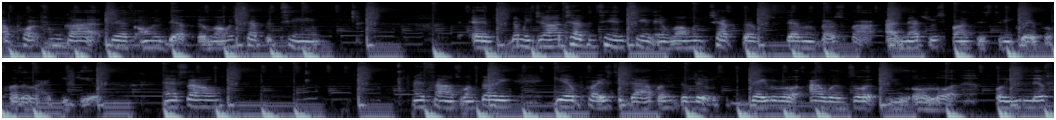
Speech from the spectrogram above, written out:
apart from God, there's only death. In Romans chapter 10, and let me John chapter 10, 10 and Romans chapter 7, verse 5. Our natural response is to be grateful for the life he gives. And so in Psalms 130, give praise to God for his deliverance. David wrote, I will exhort you, O Lord, for you lift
